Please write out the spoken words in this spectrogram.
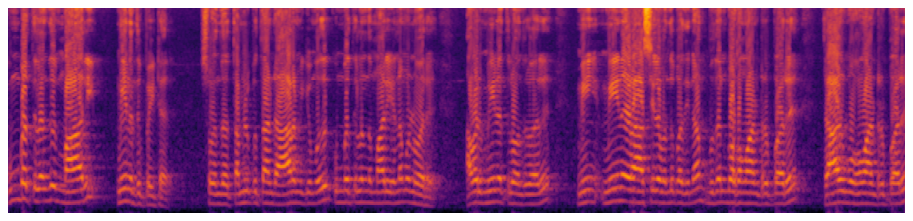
கும்பத்துலேருந்து மாறி மீனத்துக்கு போயிட்டார். ஸோ இந்த தமிழ் புத்தாண்டு ஆரம்பிக்கும் போது கும்பத்துலேருந்து மாறி என்ன பண்ணுவார்? அவர் மீனத்தில் வந்துடுவார் மீ மீன ராசியில் வந்து பார்த்திங்கன்னா புதன் பகவான் இருப்பார் ராகு பகவான் இருப்பார்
